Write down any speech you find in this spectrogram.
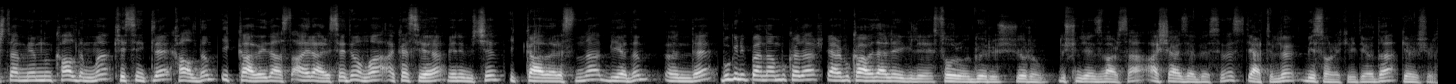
alışverişten memnun kaldım mı? Kesinlikle kaldım. İlk kahveyi de aslında ayrı ayrı sevdim ama Akasya benim için ilk kahve arasında bir adım önde. Bugünlük benden bu kadar. Eğer bu kahvelerle ilgili soru, görüş, yorum, düşünceniz varsa aşağı yazabilirsiniz. Diğer türlü bir sonraki videoda görüşürüz.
